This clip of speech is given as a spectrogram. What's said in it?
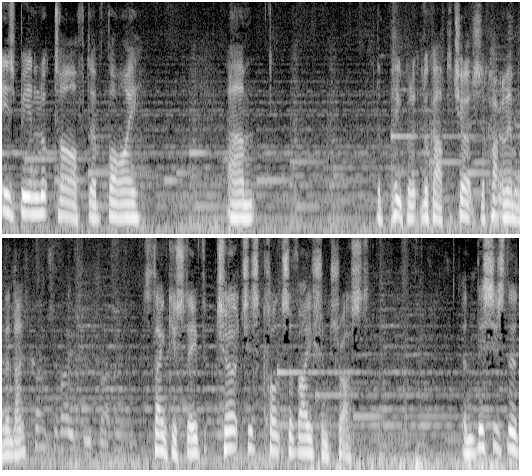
is being looked after by um, the people that look after churches. I can't remember the name. Conservation Trust. Thank you, Steve. Churches Conservation Trust. And this is the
